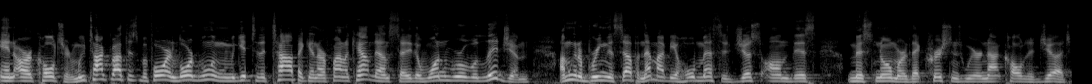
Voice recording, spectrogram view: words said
in our culture. And we talked about this before, and Lord willing, when we get to the topic in our final countdown study, the one world religion, I'm going to bring this up, and that might be a whole message just on this misnomer that Christians, we are not called to judge.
